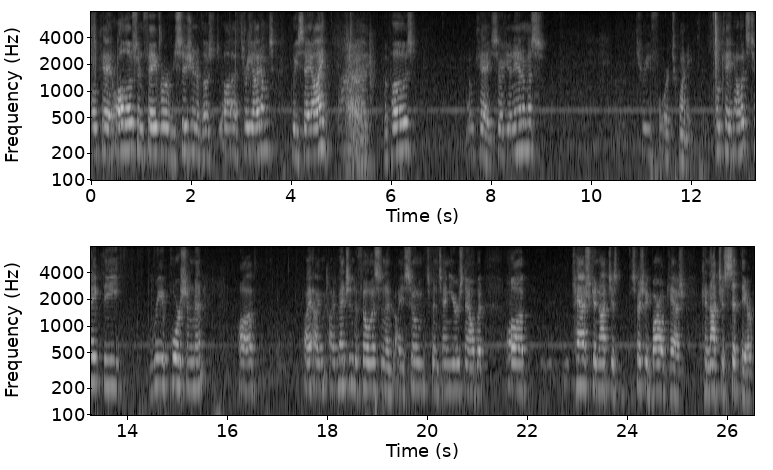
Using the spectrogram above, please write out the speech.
Okay, all those in favor of rescission of those uh, three items, please say aye. Aye. Opposed? Okay, so unanimous, three, four, twenty. Okay, now let's take the reapportionment. Uh, I, I I mentioned to Phyllis, and I assume it's been ten years now, but uh, cash cannot just, especially borrowed cash, cannot just sit there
